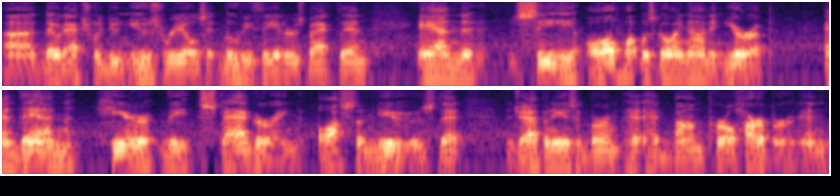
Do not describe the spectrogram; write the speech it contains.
Uh, they would actually do newsreels at movie theaters back then and see all what was going on in Europe and then hear the staggering, awesome news that the Japanese had, burned, had bombed Pearl Harbor and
